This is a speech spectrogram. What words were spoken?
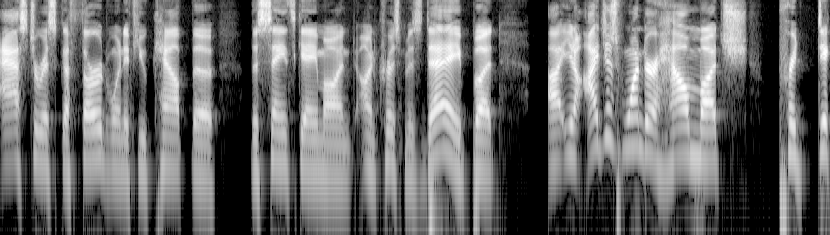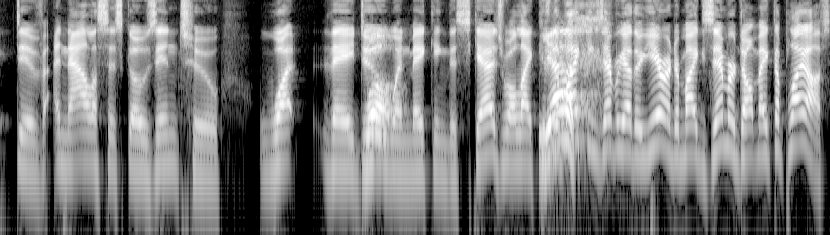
asterisk a third one if you count the the Saints game on on Christmas Day. But uh, you know, I just wonder how much predictive analysis goes into what they do well, when making the schedule. Like yes. the Vikings every other year under Mike Zimmer don't make the playoffs.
